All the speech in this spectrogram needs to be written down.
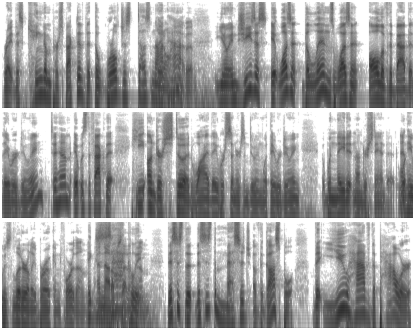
right? This kingdom perspective that the world just does not they don't have, it. you know in jesus it wasn't the lens wasn't all of the bad that they were doing to him it was the fact that he understood why they were sinners and doing what they were doing when they didn't understand it And he was literally broken for them and not upset at Exactly. them. this is the this is the message of the gospel that you have the power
